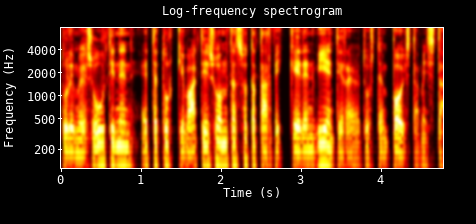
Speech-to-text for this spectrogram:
tuli myös uutinen, että Turkki vaatii Suomelta sotatarvikkeiden vientirajoitusten poistamista.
